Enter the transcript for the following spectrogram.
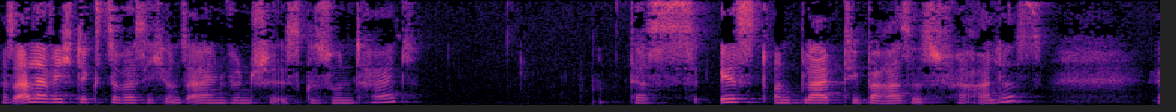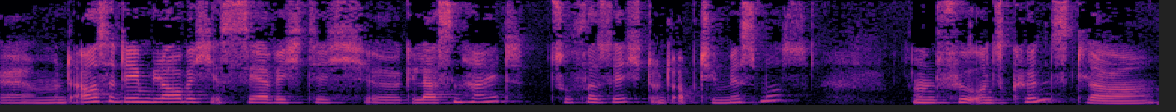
Das Allerwichtigste, was ich uns allen wünsche, ist Gesundheit. Das ist und bleibt die Basis für alles. Ähm, und außerdem, glaube ich, ist sehr wichtig äh, Gelassenheit, Zuversicht und Optimismus. Und für uns Künstler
